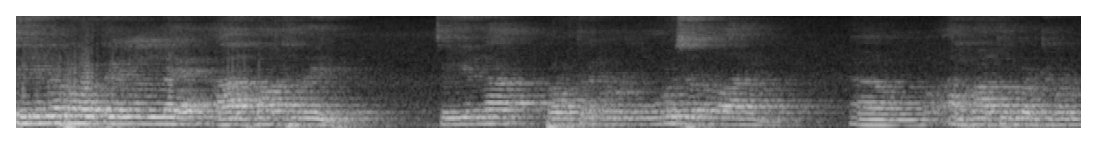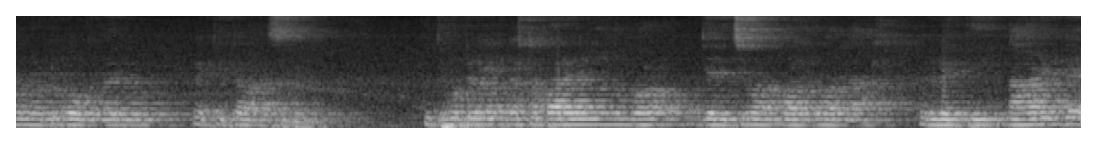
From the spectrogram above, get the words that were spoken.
ചെയ്യുന്ന പ്രവർത്തനങ്ങളിലെ ആത്മാർത്ഥതയും ചെയ്യുന്ന പ്രവർത്തനങ്ങളുടെ നൂറ് ശതമാനം ആം, ആത്മാർത്ഥത പ്രവർത്തിക്കൊണ്ട് മുന്നോട്ട് പോകുന്ന ഒരു വ്യക്തിത്വമാണ് സുഖൻ ബുദ്ധിമുട്ടുകളും കഷ്ടപ്പാടുകളിൽ നിന്നും ജനിച്ചു വളർന്നു വന്ന ഒരു വ്യക്തി നാടിന്റെ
